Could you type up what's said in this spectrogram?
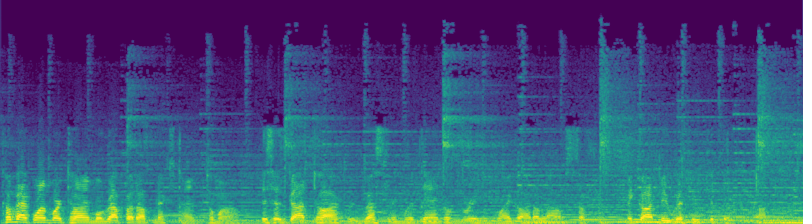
Come back one more time. We'll wrap it up next time, tomorrow. This is God Talk. We're wrestling with Daniel 3 and why God allows suffering. May God be with you today. Amen.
